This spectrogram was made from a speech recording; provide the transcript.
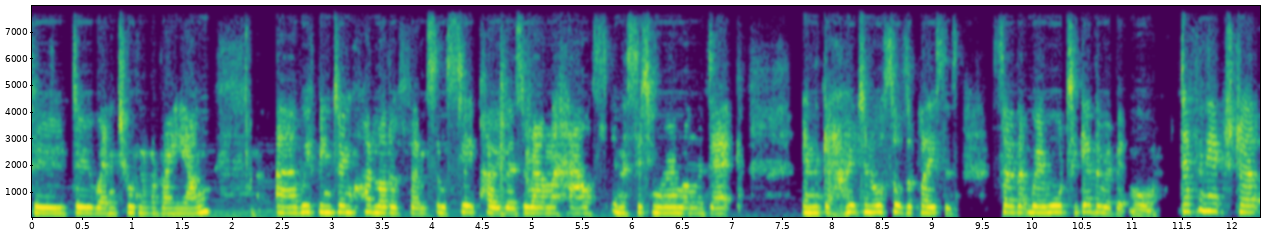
to do when children are very young. Uh, we've been doing quite a lot of um, sort of sleepovers around the house, in the sitting room, on the deck, in the garage and all sorts of places so that we're all together a bit more. Definitely extra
